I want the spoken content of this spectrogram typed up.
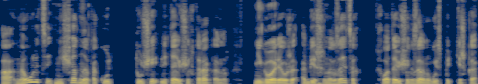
а на улице нещадно атакуют тучи летающих тараканов, не говоря уже о бешеных зайцах, хватающих за ногу из-под тишка,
